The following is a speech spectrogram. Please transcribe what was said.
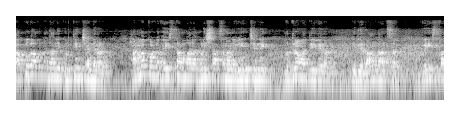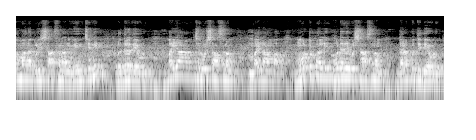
తప్పుగా ఉన్న దాన్ని గుర్తించండి అన్నాడు. హనుమకొండ వెయ్యి స్తంభాల గుడి శాసనాన్ని వేయించింది రుద్రమదేవి అన్నాడు. ఇది రాంగ్ ఆన్సర్. వెయ్యి స్తంభాల గుడి శాసనాన్ని వేయించింది రుద్రదేవుడు. బయ్యారం చెరువు శాసనం మైలాంబ. మోటుపల్లి ఓడరేవు శాసనం గణపతి దేవుడు.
